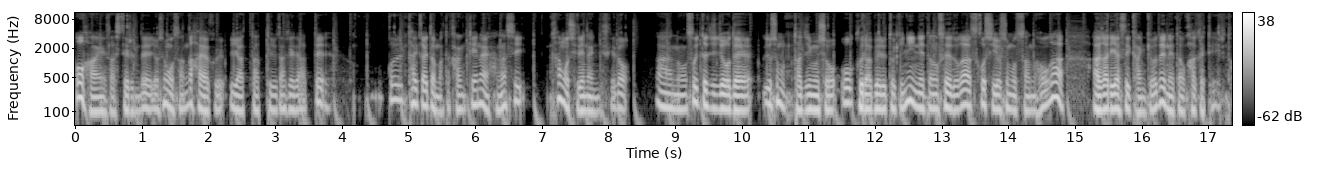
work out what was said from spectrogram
を反映させてるんで吉本さんが早くやったっていうだけであってこれ大会とはまた関係ない話かもしれないんですけどあのそういった事情で吉本他事務所を比べるときにネタの精度が少し吉本さんの方が上がりやすい環境でネタをかけていると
